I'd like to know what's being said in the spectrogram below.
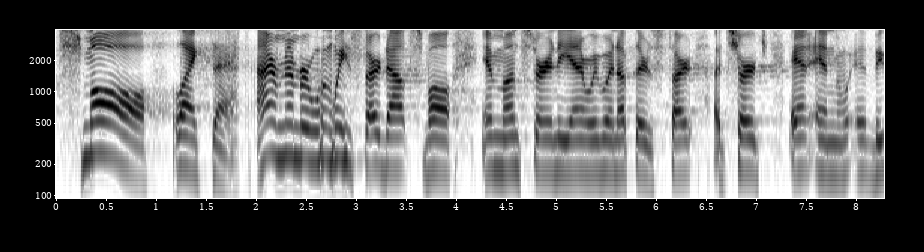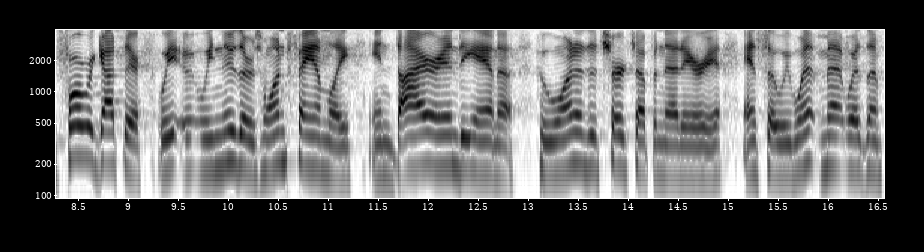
small like that. I remember when we started out small in Munster, Indiana, we went up there to start a church. And, and before we got there, we, we knew there was one family in Dyer, Indiana, who wanted a church up in that area. And so we went and met with them,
